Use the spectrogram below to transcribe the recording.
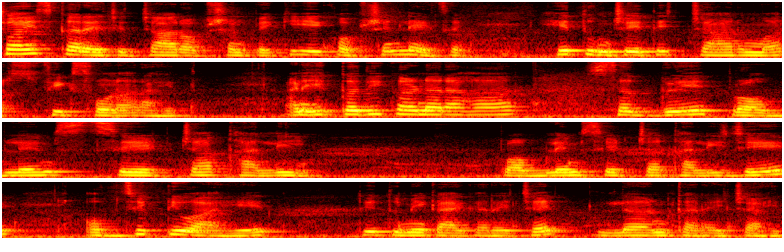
चॉईस करायचे चार ऑप्शनपैकी एक ऑप्शन लिहायचं आहे हे तुमच्या इथे चार मार्क्स फिक्स होणार आहेत. आणि हे कधी करणार आहात? सगळे प्रॉब्लेम सेटच्या खाली. प्रॉब्लेम सेटच्या खाली जे ऑब्जेक्टिव्ह आहेत ते तुम्ही काय करायचे आहेत? लर्न करायचे आहेत.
